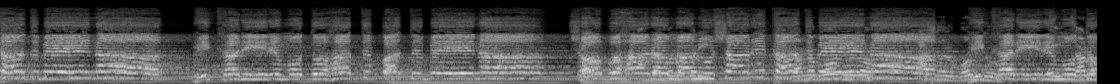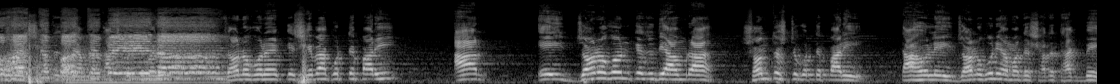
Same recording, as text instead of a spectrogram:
কাঁদবে না। ভিখারির মতো হাত পাতবে না। সব হারা মানুষ আর কাঁদবে না। ভিখারির মতো জনগণের হাত পাতবে না। পারি, জনগণেরকে সেবা করতে পারি আর এই জনগণকে যদি আমরা সন্তুষ্ট করতে পারি তাহলে এই জনগণই আমাদের সাথে থাকবে।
